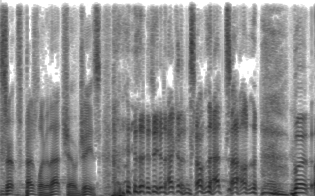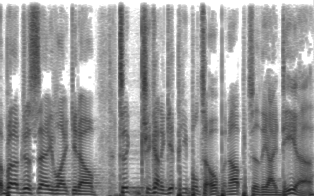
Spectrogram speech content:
especially with that show, geez, you're not going to tone that down. But but I'm just saying, like you know, to to kind of get people to open up to the idea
